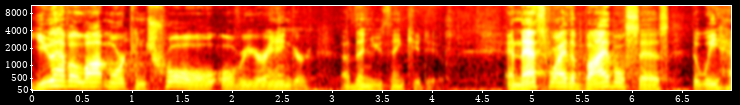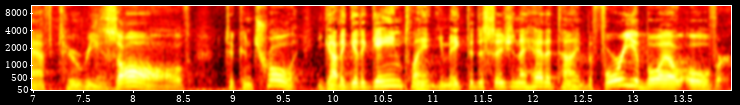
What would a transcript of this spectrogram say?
You have a lot more control over your anger uh, than you think you do. And that's why the Bible says that we have to resolve to control it. You got to get a game plan. You make the decision ahead of time. Before you boil over,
